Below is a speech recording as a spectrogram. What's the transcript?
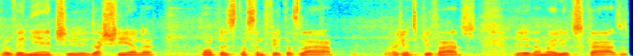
proveniente da China. Compras estão sendo feitas lá, agentes privados, na maioria dos casos.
